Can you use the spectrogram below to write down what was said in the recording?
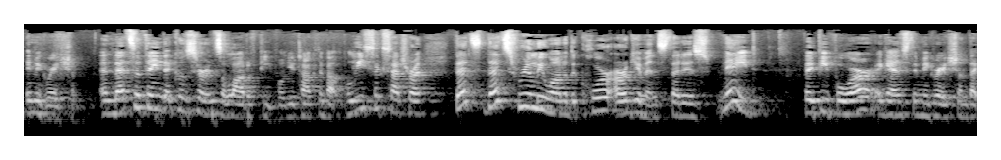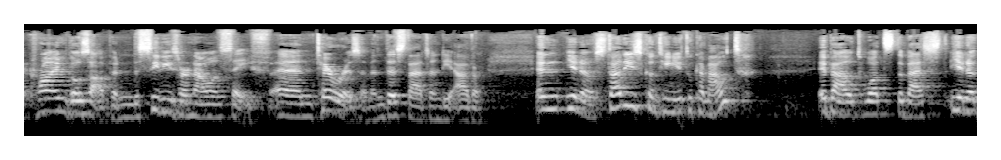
immigration. And that's a thing that concerns a lot of people. You talked about police, etc. That's that's really one of the core arguments that is made by people who are against immigration that crime goes up and the cities are now unsafe and terrorism and this, that, and the other. And you know, studies continue to come out about what's the best, you know,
